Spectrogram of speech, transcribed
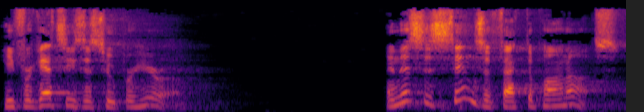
He forgets he's a superhero. And this is sin's effect upon us.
